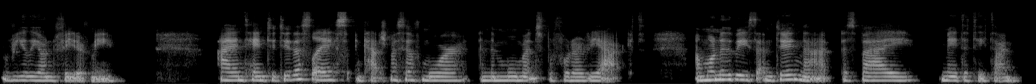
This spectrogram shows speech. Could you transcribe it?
really unfair of me. I intend to do this less and catch myself more in the moments before I react. And one of the ways that I'm doing that is by meditating.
